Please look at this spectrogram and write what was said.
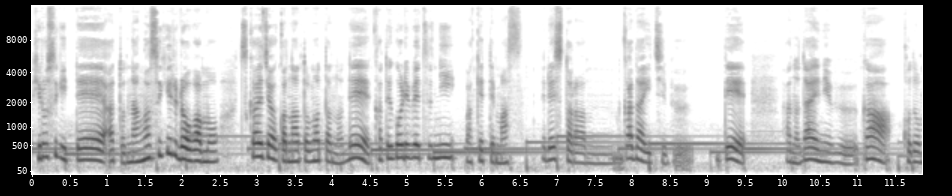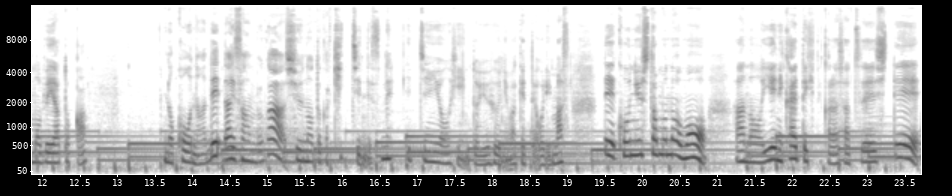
広すぎてあと長すぎる動画も疲れちゃうかなと思ったのでカテゴリー別に分けてます。レストランが第1部であの第2部が子供部屋とか。のコーナーで第3部が収納とかキッチンですね。キッチン用品というふうに分けております。で購入したものもあの家に帰ってきてから撮影して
